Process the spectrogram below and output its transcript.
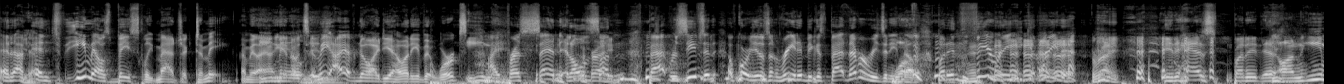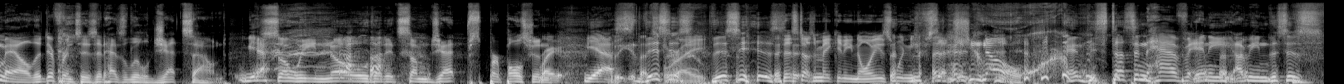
And I- Yeah. and email's basically magic to me. I mean, I, you know, Email to me, I have no idea how any of it works. Email- I press send, and all of a Right. sudden, Pat receives it. Of course, he doesn't read it because Pat never reads an email. Well- but in theory, he can read it. Right. It has, but it uh, on email, the difference is it has a little jet sound. Yeah. So we know that it's some jet propulsion. Right. Yes, This is right. this is This doesn't make any noise when you said no, and this doesn't have any. I mean, this is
